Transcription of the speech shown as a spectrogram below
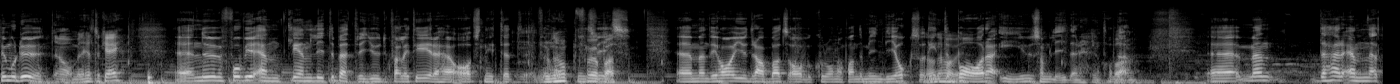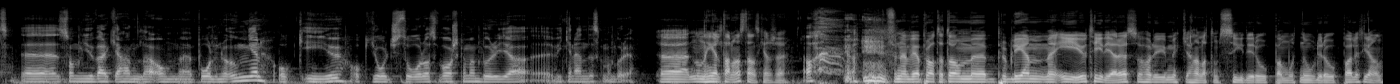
Hur mår du? Ja, men helt okej. Okay. Eh, nu får vi äntligen lite bättre ljudkvalitet i det här avsnittet förhoppningsvis. Eh, men vi har ju drabbats av coronapandemin vi också. Ja, det är inte bara EU som lider inte av bara. den. Eh, men det här ämnet eh, som ju verkar handla om eh, Polen och Ungern och EU och George Soros, var ska man börja? Eh, vilken ände ska man börja? Uh, någon helt annanstans kanske. Ja. För när vi har pratat om problem med EU tidigare så har det ju mycket handlat om Sydeuropa mot Nordeuropa lite grann.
